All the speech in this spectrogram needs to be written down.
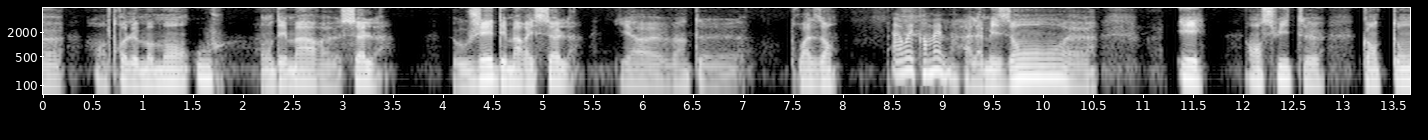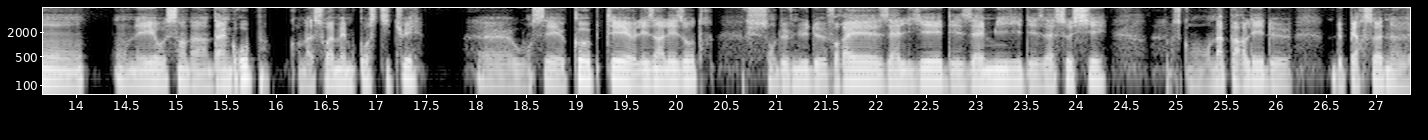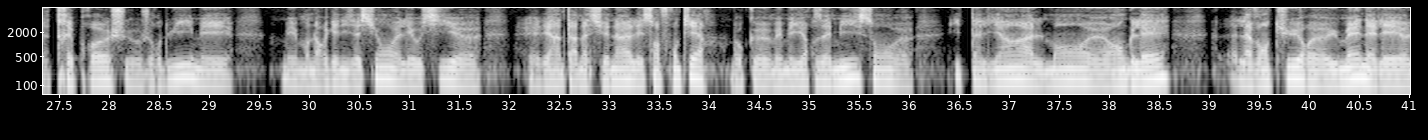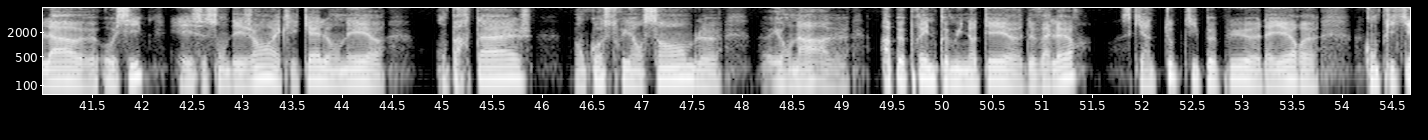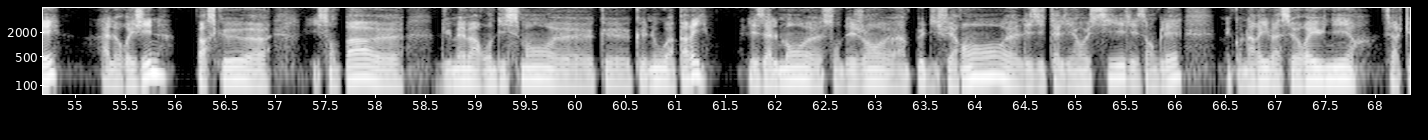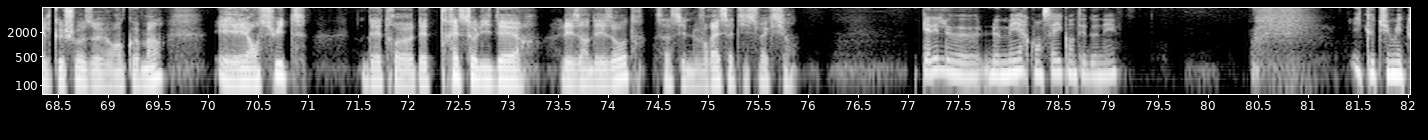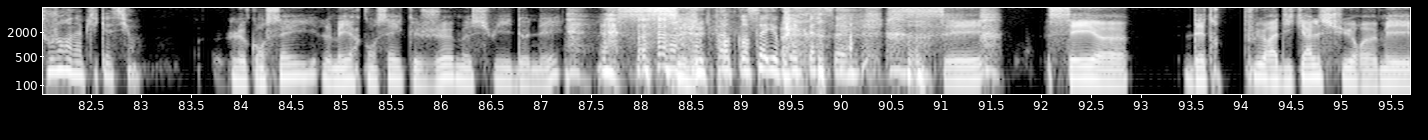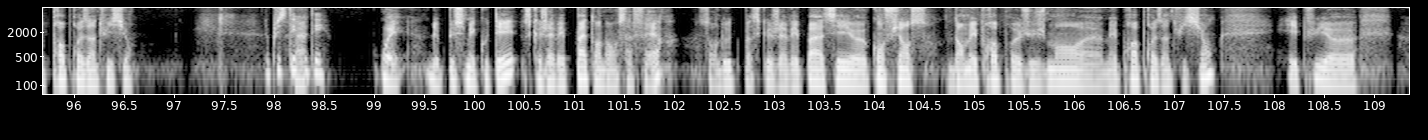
entre le moment où on démarre seul, où j'ai démarré seul il y a 23 ans. Ah ouais, quand même. À la maison. et ensuite, quand on, on est au sein d'un groupe qu'on a soi-même constitué, où on s'est coopté les uns les autres, qui sont devenus de vrais alliés, des amis, des associés. Parce qu'on a parlé de, de, personnes très proches aujourd'hui, mais mais mon organisation, elle est aussi euh, elle est internationale et sans frontières. Donc euh, mes meilleurs amis sont euh, italiens, allemands, anglais. L'aventure humaine, elle est là aussi. Et ce sont des gens avec lesquels on est, on partage, on construit ensemble et on a à peu près une communauté de valeurs, ce qui est un tout petit peu plus d'ailleurs compliqué à l'origine parce que ils sont pas du même arrondissement euh, que, nous à Paris. Les Allemands euh, sont des gens euh, un peu différents, les Italiens aussi, les Anglais, mais qu'on arrive à se réunir, faire quelque chose en commun, et ensuite d'être très solidaires les uns des autres, ça c'est une vraie satisfaction. Quel est le, le meilleur conseil qu'on t'ait donné? Et que tu mets toujours en application? Le conseil, le meilleur conseil que je me suis donné, c'est prendre conseil auprès de personne. c'est euh, d'être plus radical sur euh, mes propres intuitions. De plus t'écouter. Euh, oui, de plus m'écouter, ce que j'avais pas tendance à faire, sans doute parce que j'avais pas assez confiance dans mes propres jugements, mes propres intuitions. Et puis,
